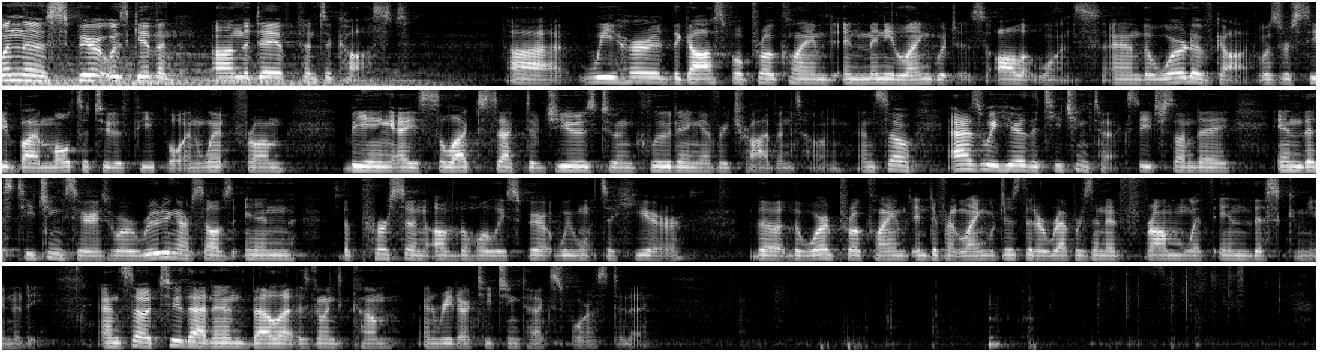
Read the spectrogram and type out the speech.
when the Spirit was given on the day of Pentecost, uh, we heard the gospel proclaimed in many languages all at once. And the word of God was received by a multitude of people and went from being a select sect of Jews to including every tribe and tongue. And so, as we hear the teaching text each Sunday in this teaching series, we're rooting ourselves in the person of the Holy Spirit. We want to hear the, the word proclaimed in different languages that are represented from within this community. And so, to that end, Bella is going to come and read our teaching text for us today.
